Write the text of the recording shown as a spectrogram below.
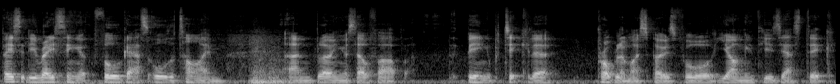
basically racing at full gas all the time and blowing yourself up, being a particular problem, I suppose, for young enthusiastic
